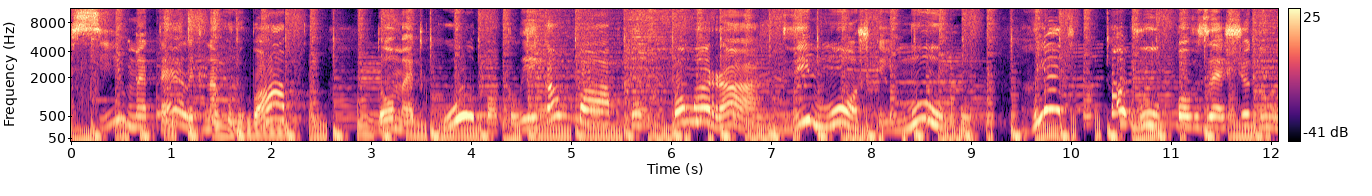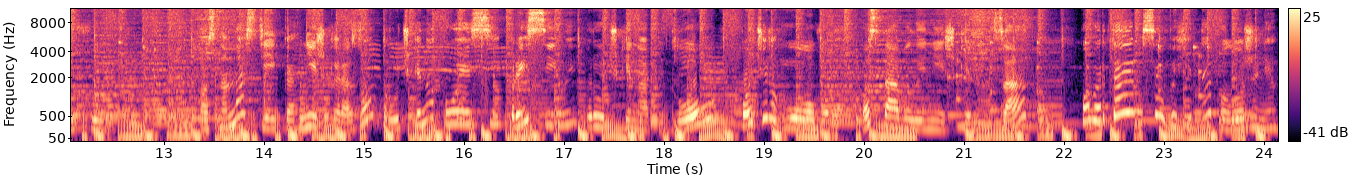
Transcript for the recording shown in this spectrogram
Сів метелик на кульбабку, до метку покликав бабку, комара, дві мошки й муху. Глядь, павук повзе щодуху. Основна стійка, ніжки разом, ручки на поясі, присіли, ручки на підлогу, почергово, поставили ніжки назад, повертаємося в вихідне положення.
